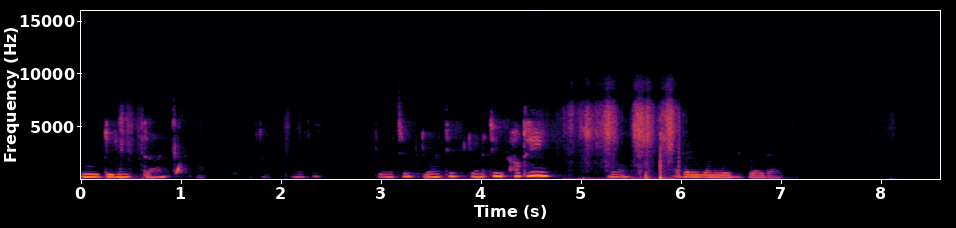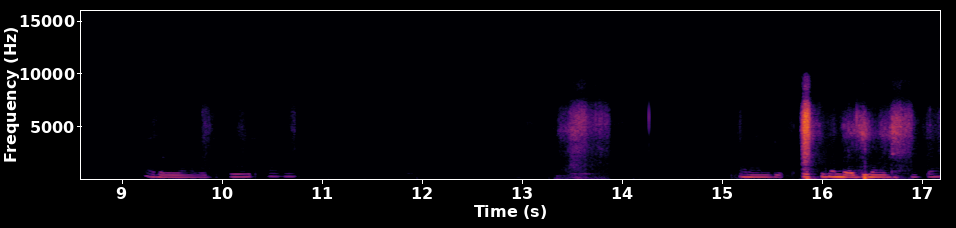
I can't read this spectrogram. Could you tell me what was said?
Ooh, did he die? Oh, do you want a team? Do you want a team? Do you want a team? I'll team! Oh, okay. I better run away before I die. I better run away before I die. I don't want to get close to them, but I do want to defeat them.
